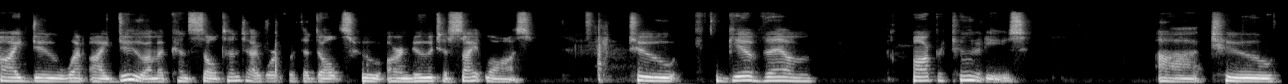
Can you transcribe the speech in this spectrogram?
I do what I do. I'm a consultant. I work with adults who are new to sight loss to give them opportunities uh, to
